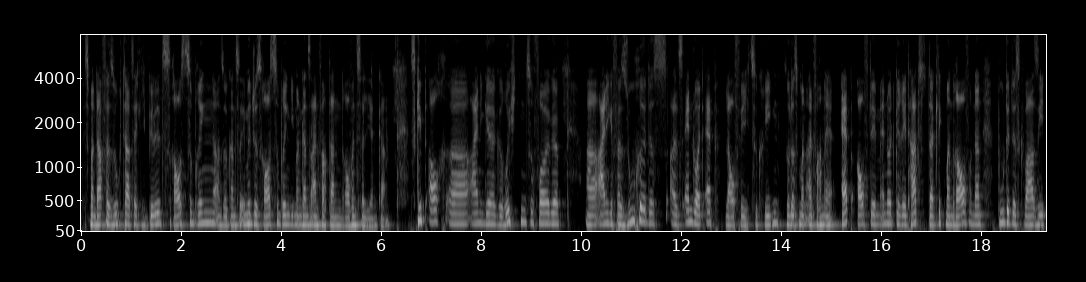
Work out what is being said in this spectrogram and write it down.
dass man da versucht tatsächlich Builds rauszubringen, also ganze Images rauszubringen, die man ganz einfach dann drauf installieren kann. Es gibt auch äh, einige Gerüchten zufolge, äh, einige Versuche, das als Android-App lauffähig zu kriegen, so dass man einfach eine App auf dem Android-Gerät hat, da klickt man drauf und dann bootet es quasi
